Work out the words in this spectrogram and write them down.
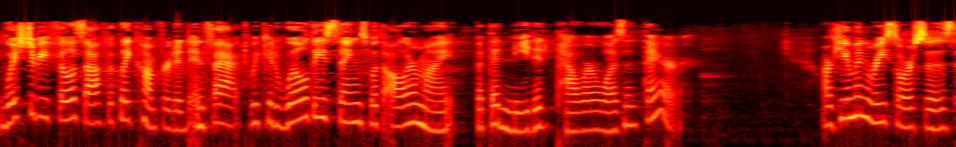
wish to be philosophically comforted. In fact, we could will these things with all our might, but the needed power wasn't there. Our human resources,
